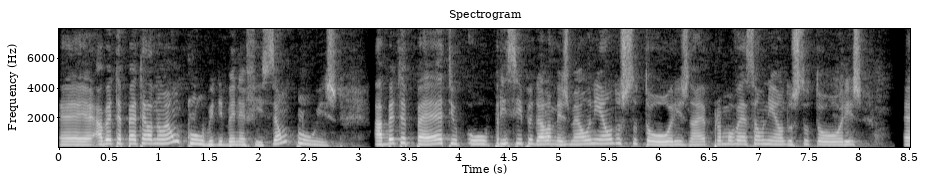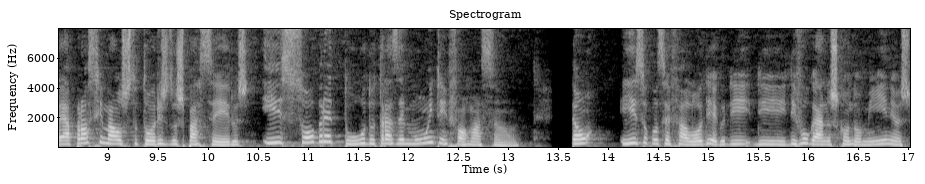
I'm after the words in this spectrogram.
É, a BTPET ela não é um clube de benefícios, é um plus. A BTPET, o, o princípio dela mesma é a união dos tutores, né? promover essa união dos tutores, é, aproximar os tutores dos parceiros e, sobretudo, trazer muita informação. Então, isso que você falou, Diego, de, de divulgar nos condomínios,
